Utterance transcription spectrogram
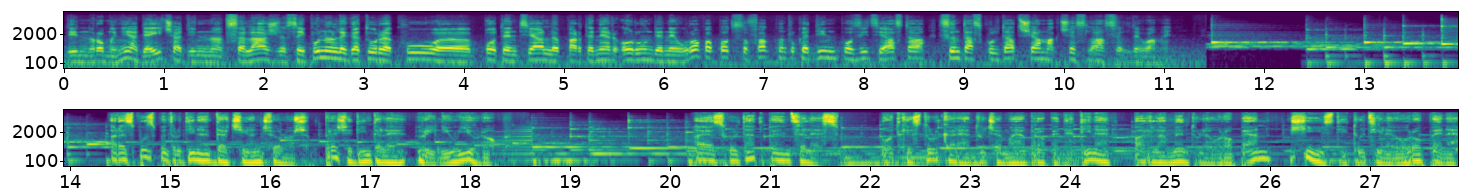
din România, de aici, din Sălar, mesaj, să-i pun în legătură cu uh, potențial partener oriunde în Europa, pot să o fac pentru că din poziția asta sunt ascultat și am acces la astfel de oameni. A răspuns pentru tine Dacian Cioloș, președintele Renew Europe. Ai ascultat pe înțeles podcastul care aduce mai aproape de tine Parlamentul European și instituțiile europene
